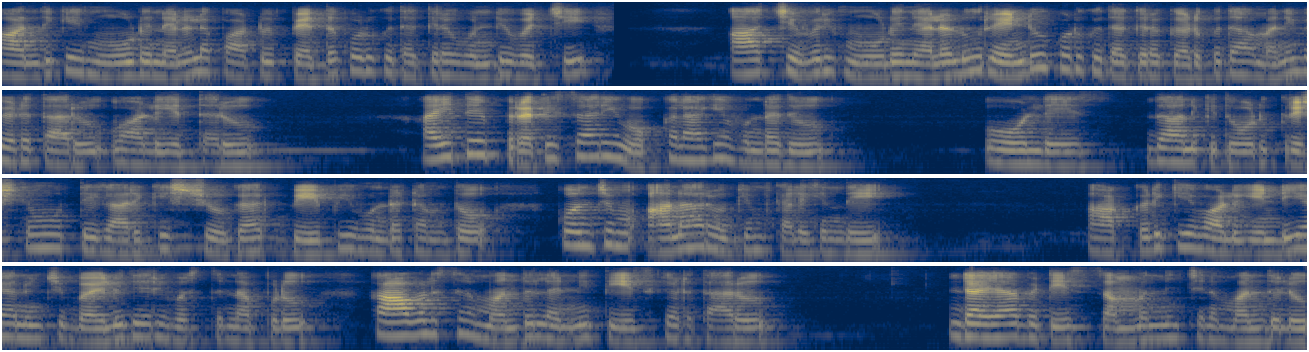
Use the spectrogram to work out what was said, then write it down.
అందుకే మూడు నెలల పాటు పెద్ద కొడుకు దగ్గర ఉండి వచ్చి ఆ చివరి మూడు నెలలు రెండో కొడుకు దగ్గర గడుపుదామని వెడతారు వాళ్ళు ఇద్దరు. అయితే ప్రతిసారి ఒక్కలాగే ఉండదు. ఓల్డ్ ఏజ్ దానికి తోడు కృష్ణమూర్తి గారికి షుగర్ బీపీ ఉండటంతో కొంచెం అనారోగ్యం కలిగింది. అక్కడికి వాళ్ళు ఇండియా నుంచి బయలుదేరి వస్తున్నప్పుడు కావలసిన మందులన్నీ తీసుకెడతారు. డయాబెటీస్ సంబంధించిన మందులు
